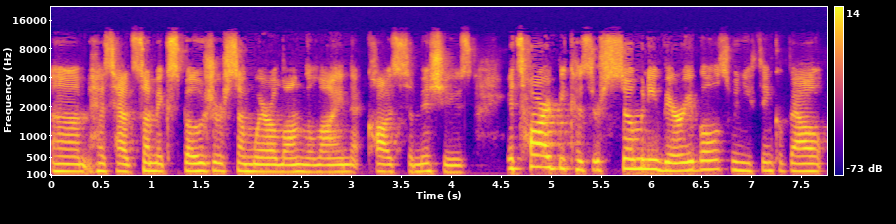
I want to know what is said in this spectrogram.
um, has had some exposure somewhere along the line that caused some issues. It's hard because there's so many variables when you think about,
